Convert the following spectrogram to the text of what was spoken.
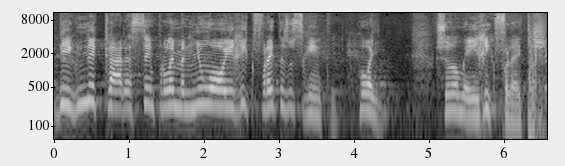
digo na cara, sem problema nenhum, ao Henrique Freitas o seguinte: olhe, o seu nome é Henrique Freitas.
